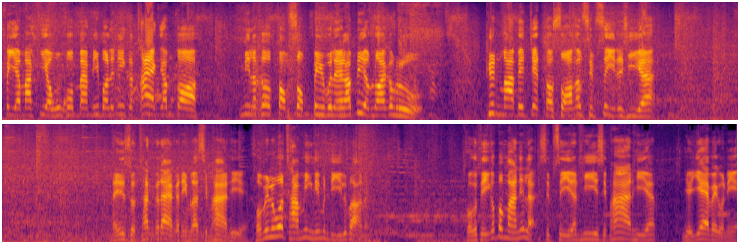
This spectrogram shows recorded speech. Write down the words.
เปียร์มาเกี่ยววงคมแบบนี้บอลเลนี่กระแทกย้ำต่อมิราเคิลตบศพปิวไปเลยครับเรียบร้อยครับรูขึ้นมาเป็น 7 ต่อ2ครับ 14 นาทีฮะในที่สุดท่านก็ได้กระนิมละ15 นาที ผมไม่รู้ว่าทามมิ่งนี้มันดีหรือเปล่านะปกติก็ประมาณนี้แหละ 14 นาที 15 นาทีครับอย่าแย่ไปกว่านี้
